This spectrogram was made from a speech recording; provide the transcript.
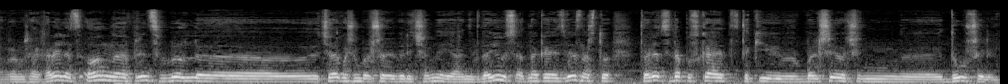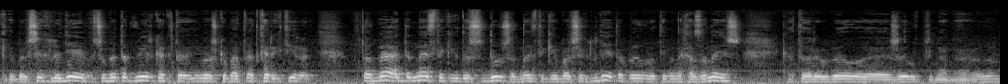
Авраам Шахарелец, он, э, в принципе, был э, человек очень большой величины, я не вдаюсь, однако известно, что Творец всегда пускает такие большие очень э, души или каких-то больших людей, чтобы этот мир как-то немножко от, откорректировать. Вот одна, одна из таких душ, душ, одна из таких больших людей, это был вот именно Хазуныш, который был, жил примерно,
